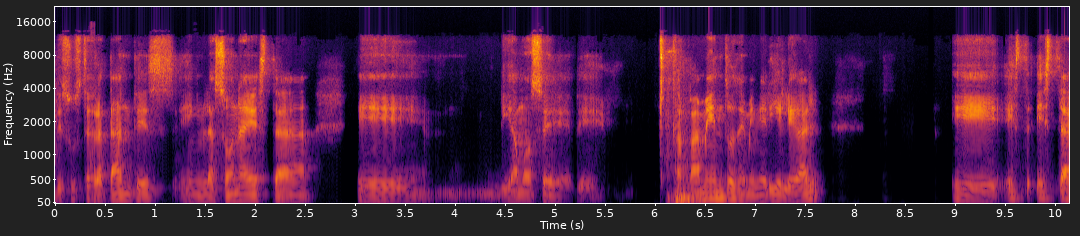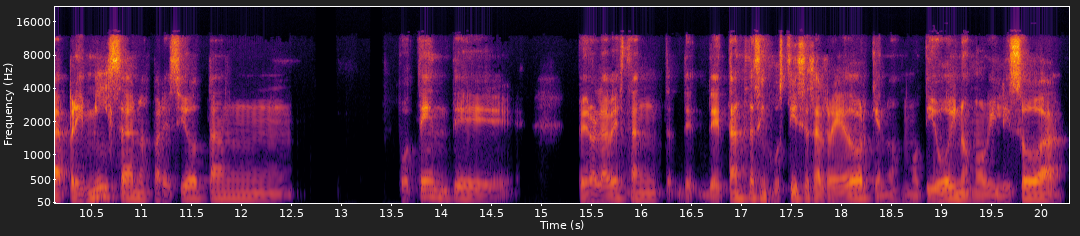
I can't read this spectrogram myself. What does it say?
de sus tratantes en la zona esta eh, digamos, eh, de campamentos de minería ilegal. Eh, esta premisa nos pareció tan potente, pero a la vez tan, de, tantas injusticias alrededor que nos motivó y nos movilizó a,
